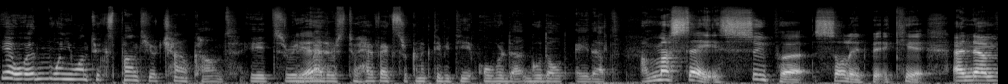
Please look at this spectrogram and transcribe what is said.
Yeah, when, when you want to expand your channel count, it really Yeah. matters to have extra connectivity over the good old ADAT. I must say, it's super solid bit of kit, and um,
